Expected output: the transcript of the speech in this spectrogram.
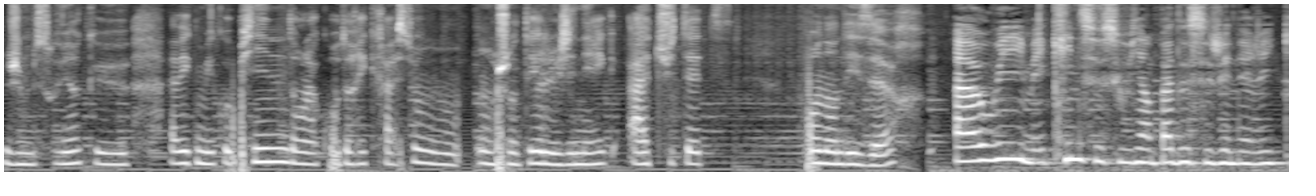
Je me souviens que avec mes copines dans la cour de récréation, on, on chantait le générique à tue-tête pendant des heures. Ah oui, mais qui ne se souvient pas de ce générique?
